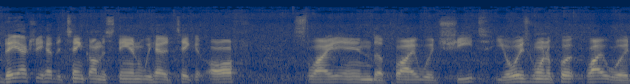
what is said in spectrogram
they actually had the tank on the stand. We had to take it off, slide in the plywood sheet. You always want to put plywood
